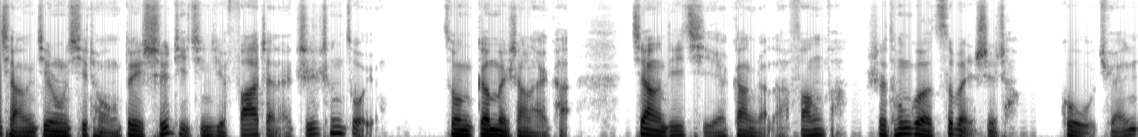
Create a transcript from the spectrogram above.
强金融系统对实体经济发展的支撑作用。从根本上来看，降低企业杠杆的方法是通过资本市场、股权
